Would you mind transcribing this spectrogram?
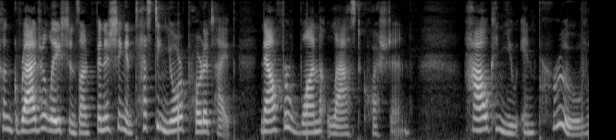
Congratulations on finishing and testing your prototype. Now for one last question. How can you improve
